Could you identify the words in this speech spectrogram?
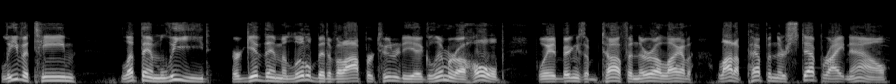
leave a team, let them lead, or give them a little bit of an opportunity, a glimmer of hope, boy, it brings them tough, and they're a lot, of, a lot of pep in their step right now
